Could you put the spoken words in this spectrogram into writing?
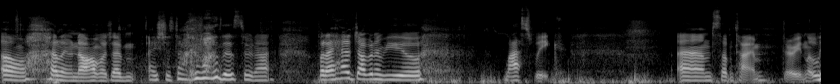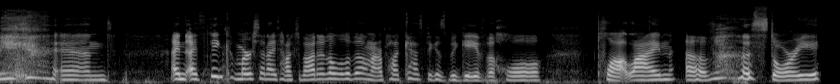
Oh, I don't even know how much I'm, I should talk about this or not. But I had a job interview last week, um, sometime during the week, and I, I think Merce and I talked about it a little bit on our podcast because we gave a whole plot line of a story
